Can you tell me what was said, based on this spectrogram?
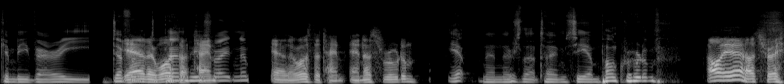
can be very different. Yeah, there was that time. Yeah, there was the time Ennis wrote him. Yep. And then there's that time CM Punk wrote him. Oh yeah, that's right.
